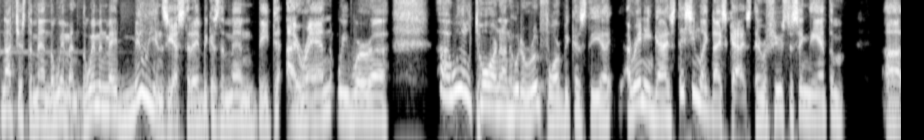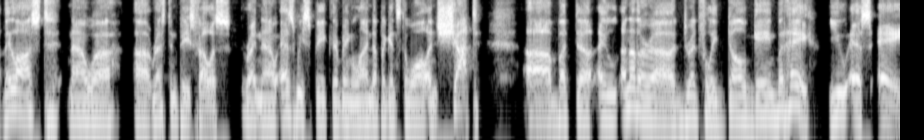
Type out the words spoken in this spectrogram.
not just the men, the women. The women made millions yesterday because the men beat Iran. We were uh, uh, a little torn on who to root for because the uh, Iranian guys, they seem like nice guys. They refused to sing the anthem. Uh, they lost. Now, uh, rest in peace, fellas. Right now, as we speak, they're being lined up against the wall and shot. Uh, but uh, a, another uh, dreadfully dull game. But hey, USA.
